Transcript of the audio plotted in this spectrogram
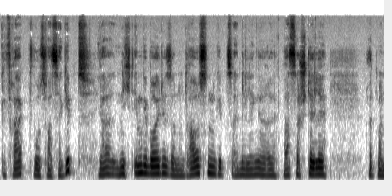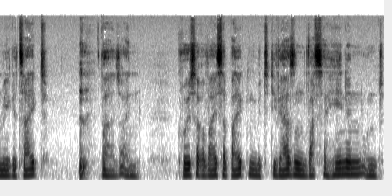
gefragt, wo es Wasser gibt. Ja, nicht im Gebäude, sondern draußen gibt es eine längere Wasserstelle. Hat man mir gezeigt. War also ein größerer weißer Balken mit diversen Wasserhähnen und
